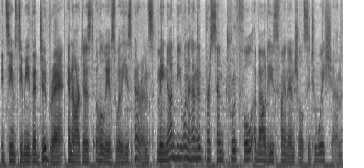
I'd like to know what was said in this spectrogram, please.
It seems to me that Jibri, an artist who lives with his parents, may not be 100% truthful about his financial situation.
